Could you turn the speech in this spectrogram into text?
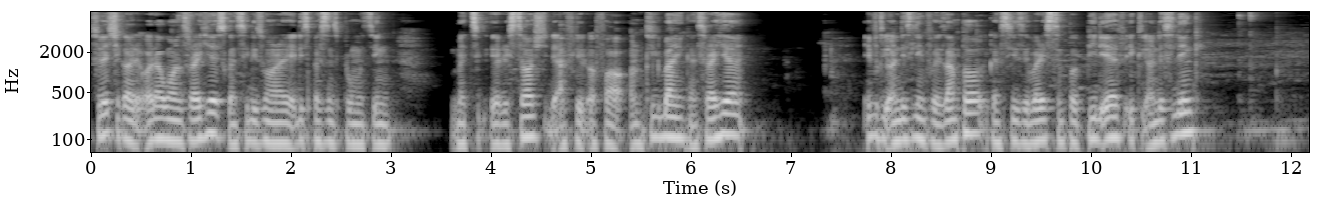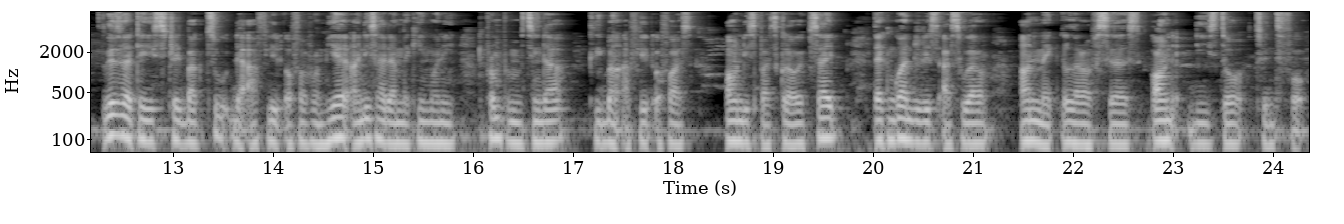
So let's check out the other ones right here. So you can see this one right here. This person's promoting research. The affiliate offer on clickbank. You can see right here if you click on this link for example you can see it's a very simple pdf you click on this link. This will take you straight back to the affiliate offer from here. And this is how they're making money from promoting the clickbank affiliate offers on this particular website. They can go and do this as well and make a lot of sales on Digistore 24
